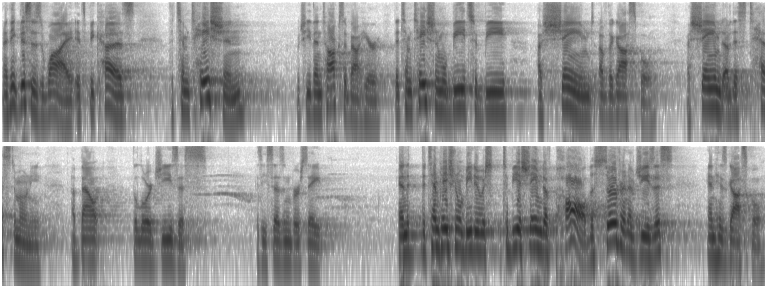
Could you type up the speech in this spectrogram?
And I think this is why. It's because the temptation, which he then talks about here, the temptation will be to be ashamed of the gospel, ashamed of this testimony about the Lord Jesus, as he says in verse 8. And the, the temptation will be to, to be ashamed of Paul, the servant of Jesus, and his gospel.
